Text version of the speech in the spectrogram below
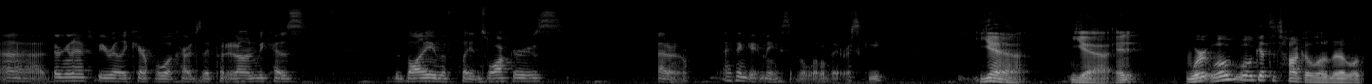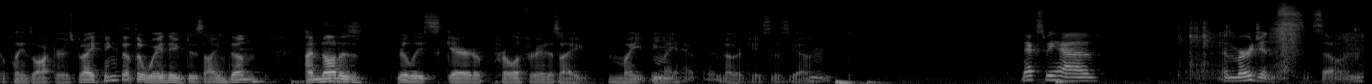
uh, they're gonna have to be really careful what cards they put it on because the volume of planeswalkers. I don't know. I think it makes it a little bit risky. Yeah, yeah, and we're, we'll we'll get to talk a little bit about the planeswalkers, but I think that the way they've designed them, I'm not as really scared of proliferate as I might be Might in other cases. Yeah, Next, we have Emergence Zone.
